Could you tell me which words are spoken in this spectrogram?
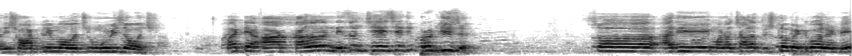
అది షార్ట్ ఫిల్మ్ అవ్వచ్చు మూవీస్ అవ్వచ్చు. బట్ ఆ కళలు నిజం చేసేది ప్రొడ్యూసర్ సో అది మనం చాలా దృష్టిలో పెట్టుకోవాలండి.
